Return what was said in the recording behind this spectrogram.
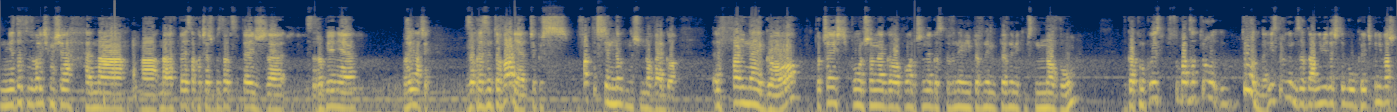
nie zdecydowaliśmy się na, na, na FPS-a, chociażby z racji tej, że zrobienie, może inaczej, zaprezentowanie czegoś faktycznie no, znaczy nowego, fajnego, po części połączonego, połączonego z pewnymi, pewnymi, pewnym jakimś tym nowym, w gatunku jest po prostu bardzo tru, trudne. Jest trudnym zadaniem, nie da się tego ukryć, ponieważ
